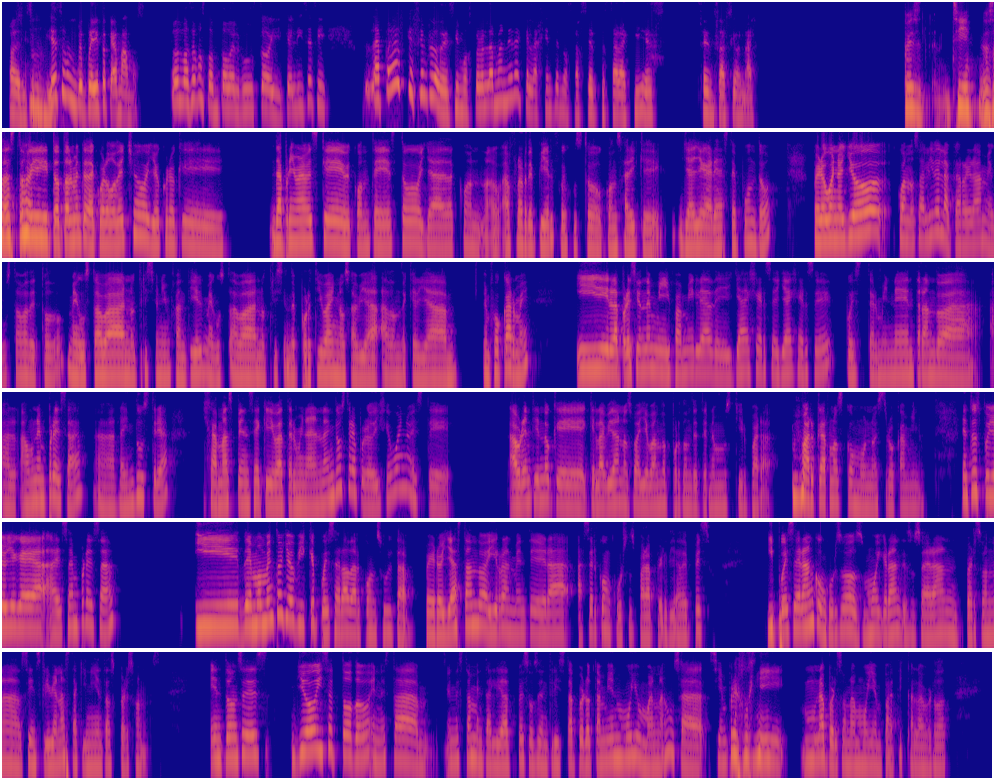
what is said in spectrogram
Padrísimo. Y es un proyecto que amamos. Todos lo hacemos con todo el gusto y felices. Y la verdad es que siempre lo decimos, pero la manera que la gente nos acepta estar aquí es sensacional. Pues sí, o sea, estoy totalmente de acuerdo. De hecho, yo creo que la primera vez que conté esto ya con a flor de piel fue justo con Sari que ya llegaré a este punto. Pero bueno, yo cuando salí de la carrera me gustaba de todo. Me gustaba nutrición infantil, me gustaba nutrición deportiva y no sabía a dónde quería enfocarme. Y la presión de mi familia de ya ejerce, ya ejerce, pues terminé entrando a, una empresa, a la industria, y jamás pensé que iba a terminar en la industria, pero dije, bueno, este, ahora entiendo que, que la vida nos va llevando por donde tenemos que ir para, marcarnos como nuestro camino. Entonces, pues yo llegué a, esa empresa y de momento yo vi que pues era dar consulta, pero ya estando ahí realmente era hacer concursos para pérdida de peso. Y pues eran concursos muy grandes, o sea, eran personas, se inscribían hasta 500 personas. Entonces, yo hice todo en esta, en esta mentalidad pesocentrista, pero también muy humana, o sea, siempre fui una persona muy empática, la verdad.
